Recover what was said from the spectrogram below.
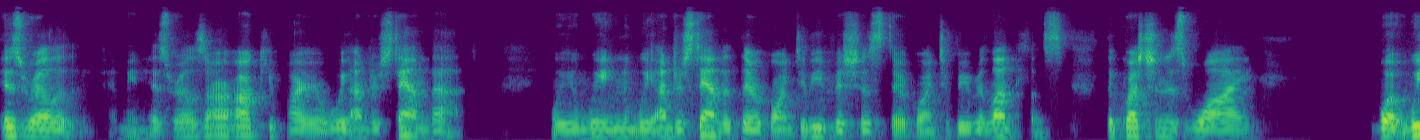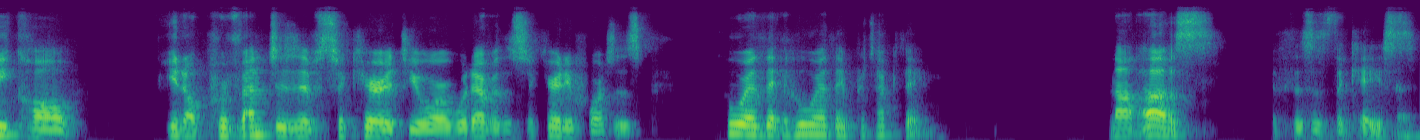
Israel, I mean, Israel is our occupier. We understand that. We, we, we understand that they're going to be vicious, they're going to be relentless. The question is why what we call, you know, preventative security or whatever the security forces, who are they, who are they protecting? Not us, if this is the case.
